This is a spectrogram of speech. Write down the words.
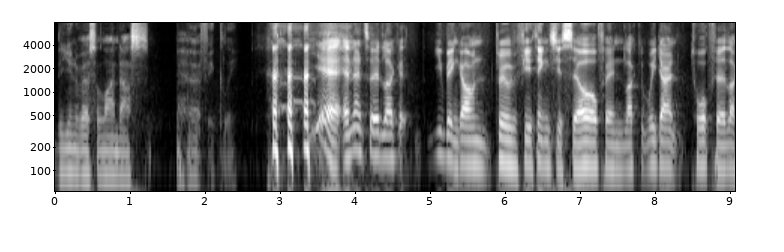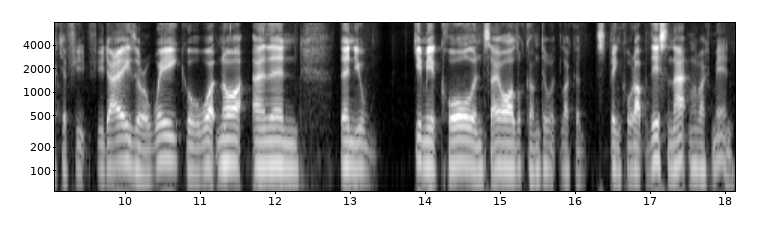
the universe aligned us perfectly. yeah, and that's it. Like uh, you've been going through a few things yourself, and like we don't talk for like a few few days or a week or whatnot, and then then you give me a call and say, "Oh, look, I'm doing like I've been caught up with this and that," and I'm like, "Man."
